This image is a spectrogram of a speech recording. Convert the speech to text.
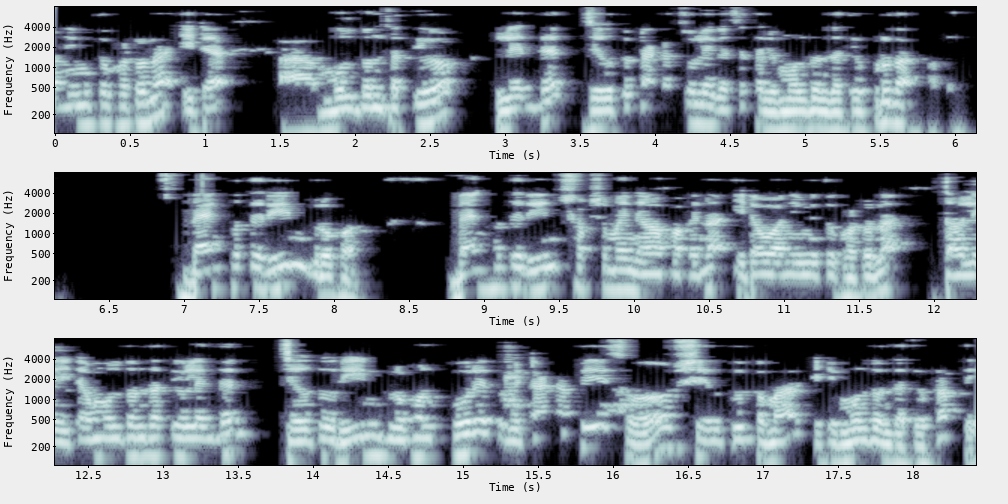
অনিয়মিত ঘটনা, এটা মূলধন জাতীয় লেনদেন, যেহেতু টাকা চলে গেছে, তাহলে মূলধন জাতীয় প্রদান হবে। ব্যাংক হতে ঋণ গ্রহণ। ব্যাংক হতে ঋণ সবসময় নেওয়া হবে না, এটাও অনিয়মিত ঘটনা। তাহলে এটা মূলধন জাতীয় লেনদেন। যেহেতু ঋণ গ্রহণ করে তুমি টাকা পেয়েছ, সেহেতু তোমার এটি মূলধন জাতীয় প্রাপ্তি।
